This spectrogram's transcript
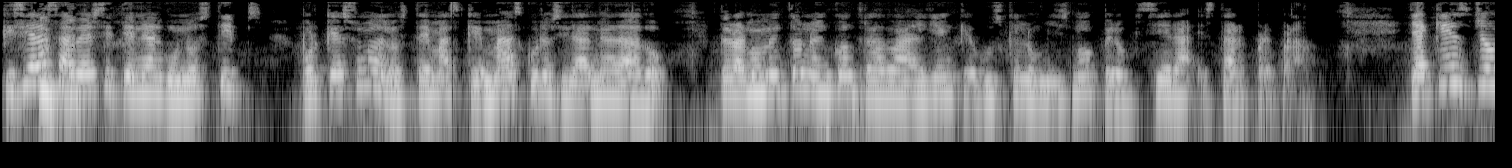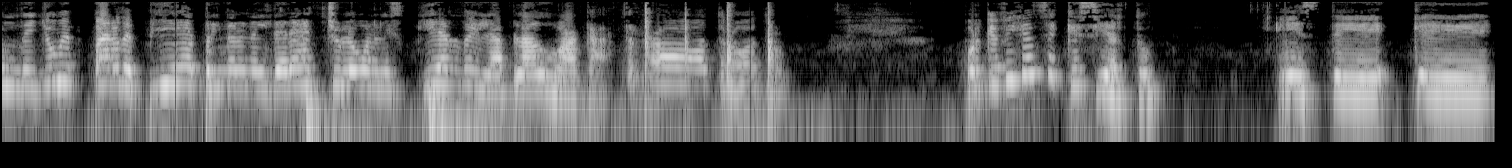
Quisiera saber si tiene algunos tips, porque es uno de los temas que más curiosidad me ha dado, pero al momento no he encontrado a alguien que busque lo mismo, pero quisiera estar preparado. Y aquí es donde yo me paro de pie, primero en el derecho, luego en el izquierdo y le aplaudo acá. Otro, otro, otro. Porque fíjense que es cierto, este, que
